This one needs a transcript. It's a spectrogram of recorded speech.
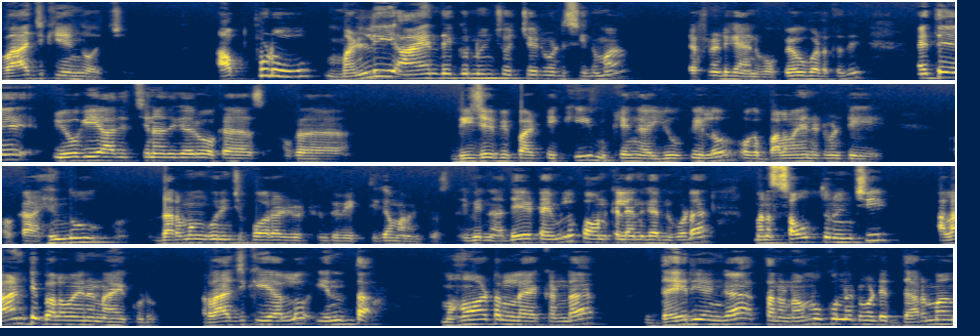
రాజకీయంగా వచ్చింది. అప్పుడు మళ్ళీ ఆయన దగ్గర నుంచి వచ్చేటువంటి సినిమా డెఫినెట్గా ఆయనకు ఉపయోగపడుతుంది. అయితే యోగి ఆదిత్యనాథ్ గారు ఒక ఒక బీజేపీ పార్టీకి ముఖ్యంగా యూపీలో ఒక బలమైనటువంటి ఒక హిందూ ధర్మం గురించి పోరాడేటువంటి వ్యక్తిగా మనం చూస్తాం ఈవెన్ అదే టైంలో పవన్ కళ్యాణ్ గారిని కూడా మన సౌత్ నుంచి అలాంటి బలమైన నాయకుడు రాజకీయాల్లో ఇంత మొహమాటం లేకుండా ధైర్యంగా తన నమ్ముకున్నటువంటి ధర్మం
